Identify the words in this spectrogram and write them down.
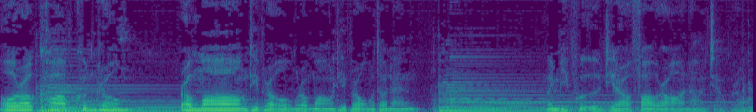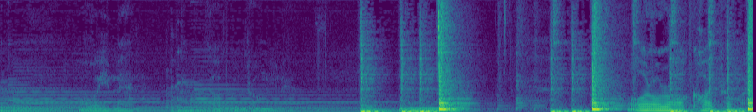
โอเราขอบคุณพระองค์ เรามองที่พระองค์ เรามองที่พระองค์เท่านั้น ไม่มีผู้อื่นที่เราเฝ้ารอนอกจากพระ โอ้เรารอคอยพระอง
